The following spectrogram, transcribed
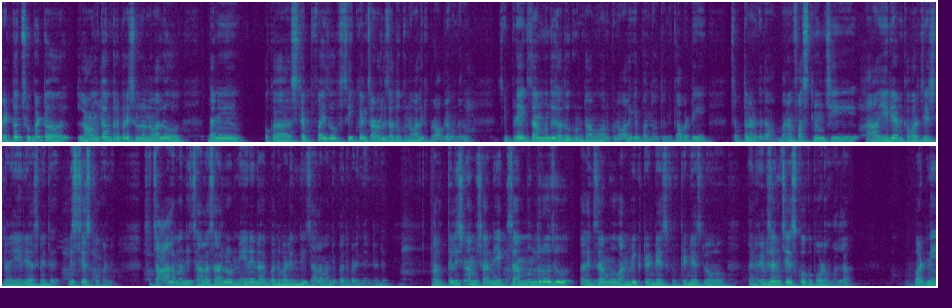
పెట్టొచ్చు. బట్ లాంగ్ టర్మ్ ప్రిపరేషన్లో ఉన్న వాళ్ళు దాన్ని ఒక స్టెప్ వైజ్ సీక్వెన్స్ ఆర్డర్లు చదువుకున్న వాళ్ళకి ప్రాబ్లం ఉండదు. ఇప్పుడే ఎగ్జామ్ ముందు చదువుకుంటాము అనుకున్న వాళ్ళకి ఇబ్బంది అవుతుంది. కాబట్టి చెప్తున్నాను కదా మనం ఫస్ట్ నుంచి ఆ ఏరియాని కవర్ చేసిన ఏరియాస్ని అయితే మిస్ చేసుకోకండి. సో చాలామంది చాలాసార్లు నేనైనా ఇబ్బంది పడింది చాలామంది ఇబ్బంది పడింది ఏంటంటే వాళ్ళకి తెలిసిన అంశాన్ని ఎగ్జామ్ ముందు రోజు అది exam one week ten days fifteen డేస్లో దాన్ని రివిజన్ చేసుకోకపోవడం వల్ల వాటిని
